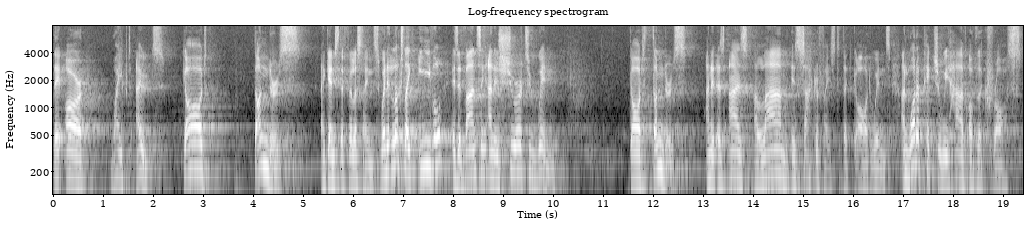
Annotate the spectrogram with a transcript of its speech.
They are wiped out. God thunders against the Philistines. When it looks like evil is advancing and is sure to win, God thunders, and it is as a lamb is sacrificed that God wins. And what a picture we have of the cross.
